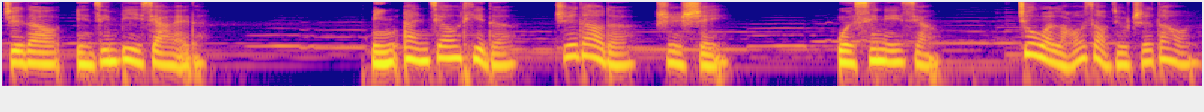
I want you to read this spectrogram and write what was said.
知道眼睛闭下来的，明暗交替的，知道的是谁？我心里想，这我老早就知道了。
